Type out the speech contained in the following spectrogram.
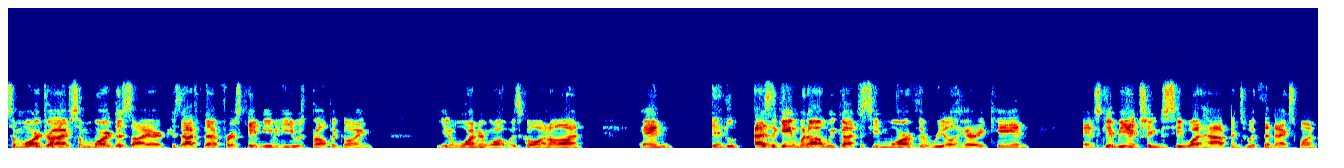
some more drive, some more desire. Because after that first game, even he was probably going, you know, wondering what was going on. And it, as the game went on, we got to see more of the real Harry Kane, and it's going to be interesting to see what happens with the next one.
